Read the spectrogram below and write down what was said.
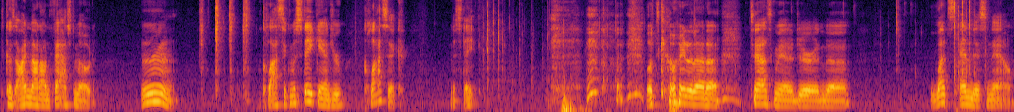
Because i'm not on fast mode. Mmm. Classic mistake, Andrew. Classic mistake. let's go into that uh, task manager and uh, let's end this now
